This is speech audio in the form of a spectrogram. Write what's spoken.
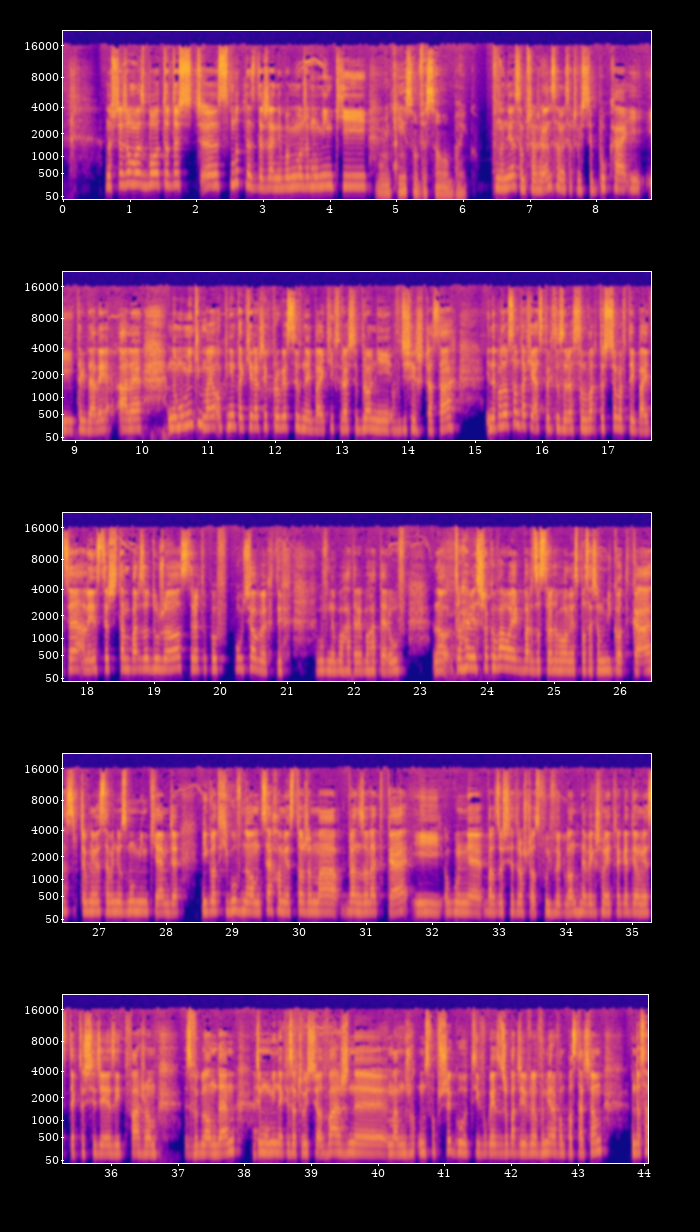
No szczerze mówiąc, było to dość e, smutne zderzenie, bo mimo, że Muminki... Muminki nie są wesołą bajką. No nie są przerażającą, jest oczywiście Buka i, i tak dalej, ale no Muminki mają opinię takiej raczej progresywnej bajki, która się broni w dzisiejszych czasach. I na pewno są takie aspekty, które są wartościowe w tej bajce, ale jest też tam bardzo dużo stereotypów płciowych tych głównych bohaterek, bohaterów. No, trochę mnie szokowało, jak bardzo stereotypową jest postacią Migotka, szczególnie w zestawieniu z Muminkiem, gdzie Migotki główną cechą jest to, że ma bransoletkę i ogólnie bardzo się troszczy o swój wygląd. Największą jej tragedią jest, jak coś się dzieje z jej twarzą, z wyglądem, gdzie Muminek jest oczywiście odważny, ma mnóstwo przygód i w ogóle jest dużo bardziej wielowymiarową postacią.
